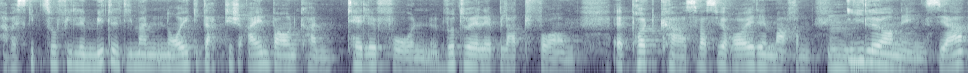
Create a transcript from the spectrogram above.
aber es gibt so viele Mittel, die man neu didaktisch einbauen kann. Telefon, virtuelle Plattform, äh, Podcast, was wir heute machen, mhm. E-Learnings, ja.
